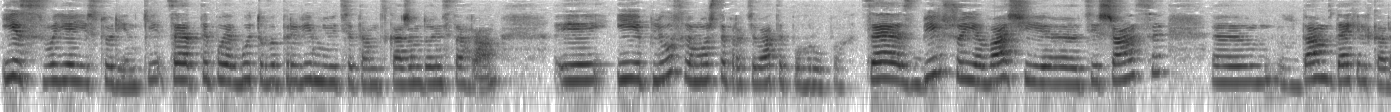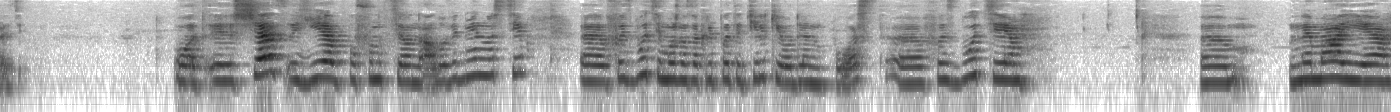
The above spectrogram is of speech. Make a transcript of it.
із своєї сторінки. Це, типу, як будто ви прирівнюєтеся там, скажімо, до Інстаграм. І, і плюс ви можете працювати по групах. Це збільшує ваші е, ці шанси е, дам в декілька разів. От, е, ще є по функціоналу відмінності. Е, В Фейсбуці можна закріпити тільки один пост. Е, В Фейсбуці немає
